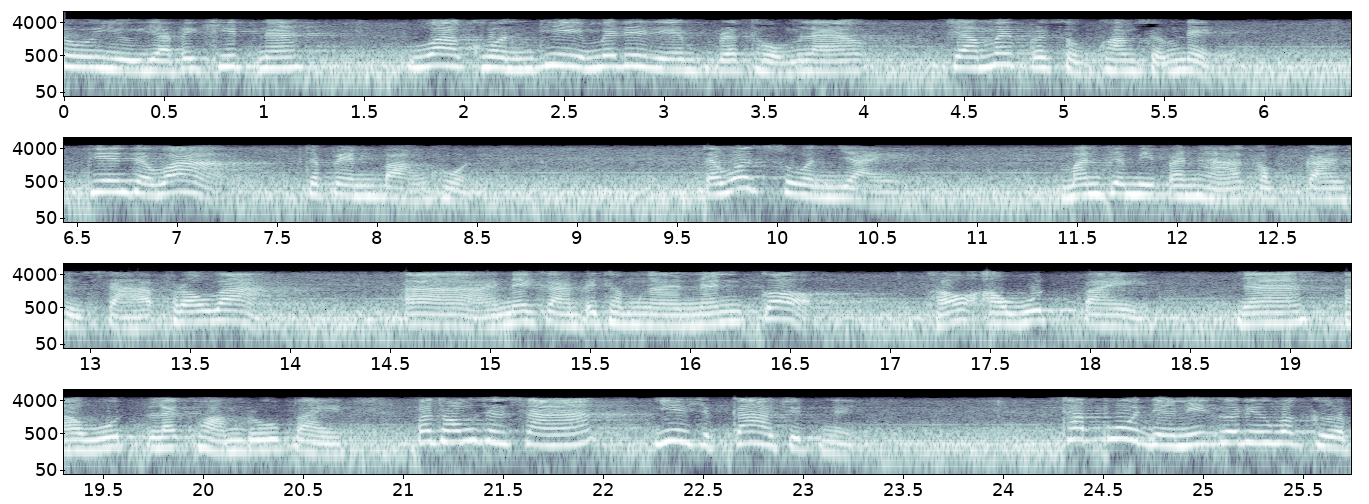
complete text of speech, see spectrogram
ดูอยู่อย่าไปคิดนะ ว่าคนที่ไม่ได้เรียนประถมแล้ว จะไม่ประสบความสำเร็จ เพียงแต่ว่าจะเป็นบางคน แต่ว่าส่วนใหญ่มันจะมีปัญหากับการศึกษา เพราะว่าในการไปทำงานนั้นก็เขาอาวุธไปนะอาวุธและความรู้ไปประถมศึกษา 29.1 ถ้าพูดอย่างนี้ก็เรียกว่าเกือบ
